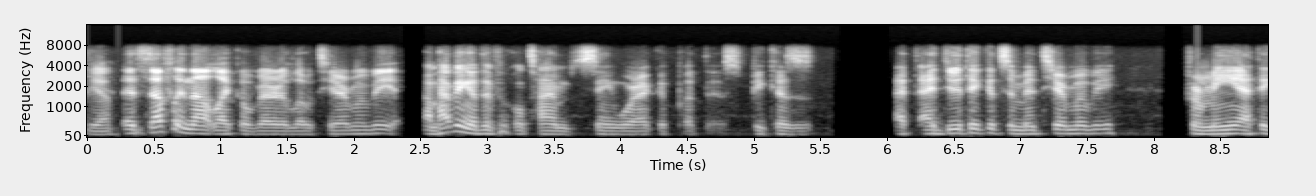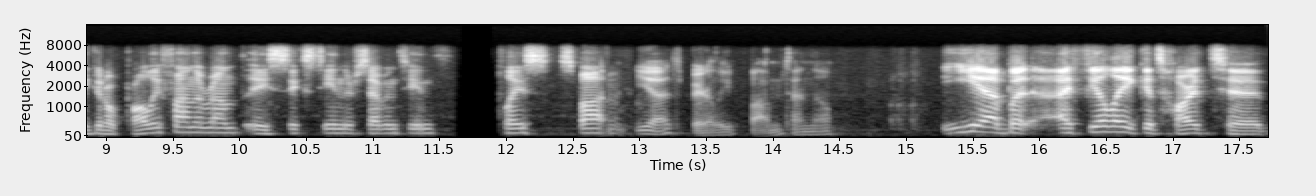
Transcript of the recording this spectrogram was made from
Yeah. It's definitely not like a very low tier movie. I'm having a difficult time seeing where I could put this because I, I do think it's a mid tier movie. For me, I think it'll probably find around a 16th or 17th place spot. Yeah, it's barely bottom 10 though. Yeah, but I feel like it's hard to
